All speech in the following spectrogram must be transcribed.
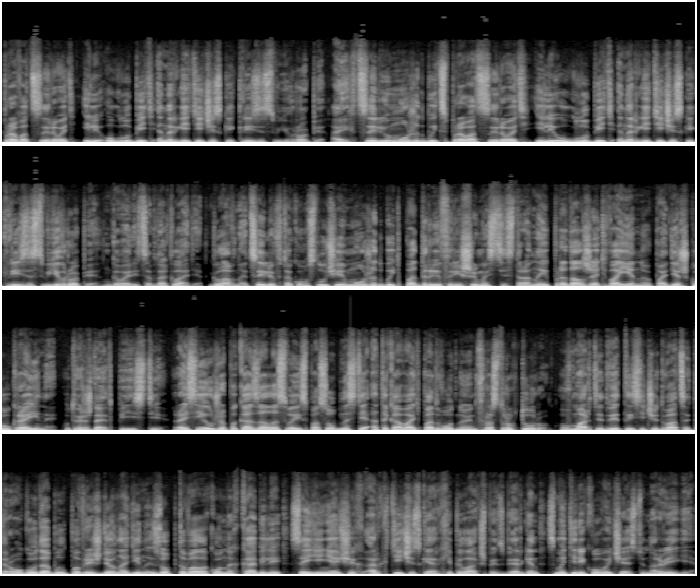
спровоцировать или углубить энергетический кризис в Европе. А их целью может быть спровоцировать или углубить энергетический кризис в Европе, говорится в докладе. Главной целью в таком случае может быть подрыв решимости страны продолжать военную поддержку Украины, утверждает PST. Россия уже показала свои способности атаковать подводную инфраструктуру. В марте 2022 года был поврежден один из оптоволоконных кабелей, соединяющих арктический архипелаг Шпицберген с материковой частью Норвегии.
